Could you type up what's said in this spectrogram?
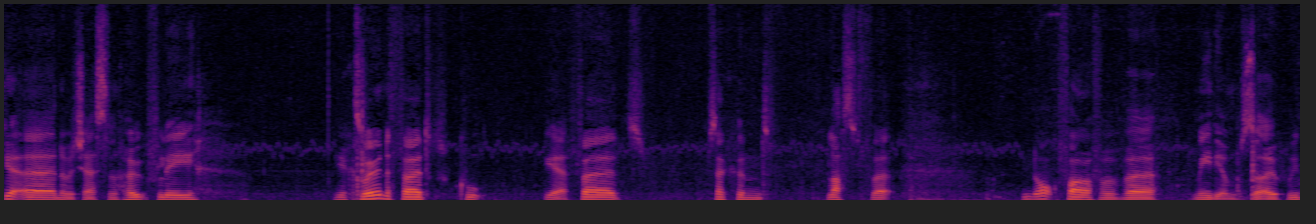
get uh, another chest, and hopefully, yeah, because we're in the third, yeah, third, second, last, third, not far off of uh, medium, so we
